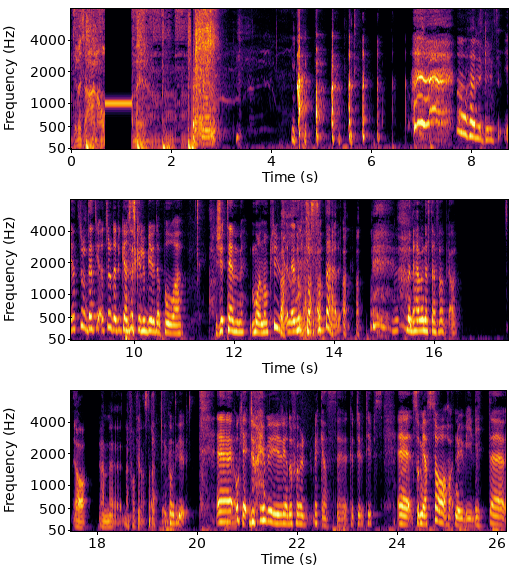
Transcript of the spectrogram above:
Runte med sand och med. Åh herregud. Jag trodde, att, jag trodde att du kanske skulle bjuda på Je t'aime moi non plus eller någonting sånt där. Men det här var nästan för bra. Ja, den, eh, den får finnas där. God gud. Eh, Okej, då är vi redo för veckans eh, kulturtips. Eh, som jag sa nu är vi lite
